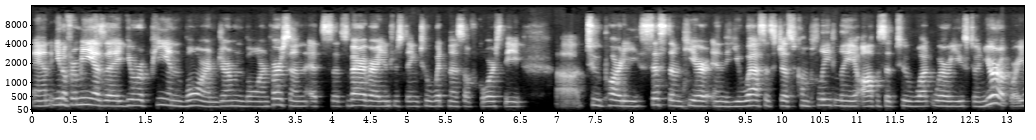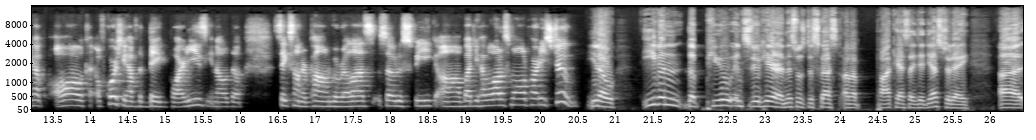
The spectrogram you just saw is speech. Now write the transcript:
and you know for me as a european born german born person it's it's very very interesting to witness of course the uh, two party system here in the US. It's just completely opposite to what we're used to in Europe, where you have all, of course, you have the big parties, you know, the 600 pound gorillas, so to speak, uh, but you have a lot of smaller parties too. You know, even the Pew Institute here, and this was discussed on a podcast I did yesterday, uh,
